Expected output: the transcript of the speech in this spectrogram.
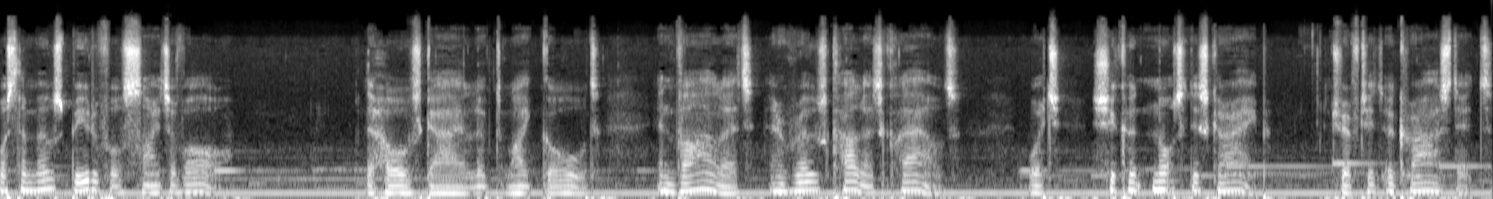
was the most beautiful sight of all. The whole sky looked like gold, and violet and rose colored clouds, which she could not describe, drifted across it.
